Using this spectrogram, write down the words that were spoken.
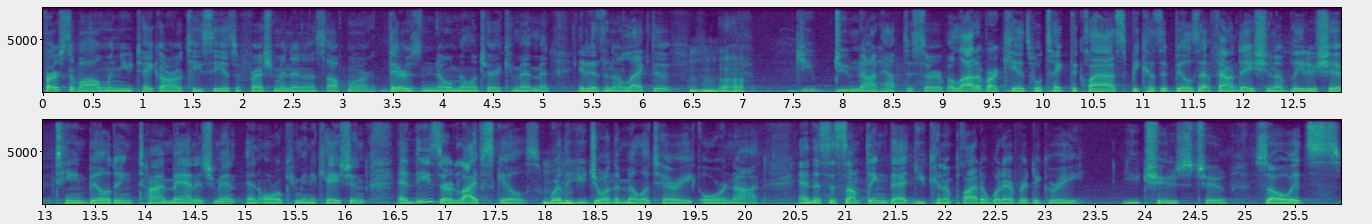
first of all, when you take ROTC as a freshman and a sophomore, there's no military commitment. It is an elective. Mm-hmm. Uh huh. You do not have to serve. A lot of our kids will take the class because it builds that foundation of leadership, team building, time management, and oral communication. And these are life skills, whether you join the military or not. And this is something that you can apply to whatever degree you choose to. So it's,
